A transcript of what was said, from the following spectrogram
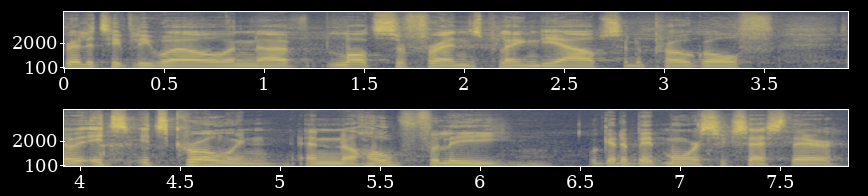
relatively well, and I have lots of friends playing the Alps and the Pro Golf. So it's it's growing, and hopefully we'll get a bit more success there.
